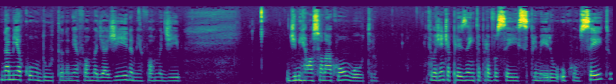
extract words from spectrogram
na minha conduta, na minha forma de agir, na minha forma de, de me relacionar com o outro. Então a gente apresenta para vocês primeiro o conceito,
